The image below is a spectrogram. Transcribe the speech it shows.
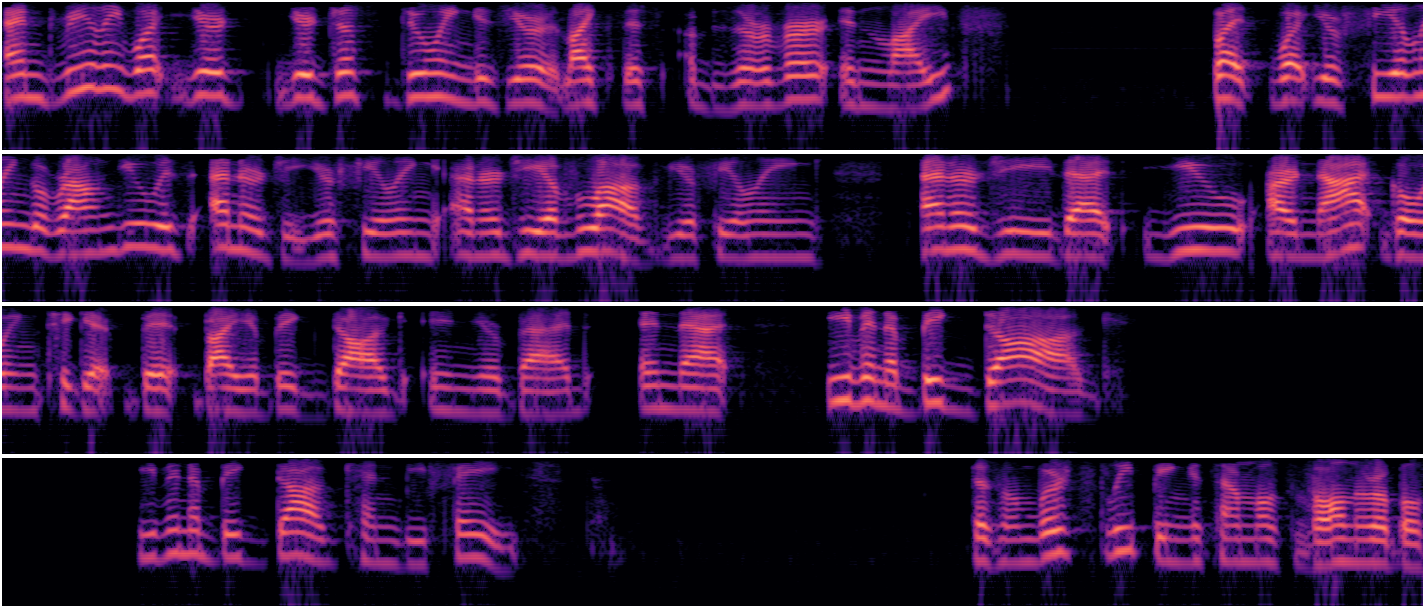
and really what you're you're just doing is you're like this observer in life but what you're feeling around you is energy. You're feeling energy of love. You're feeling energy that you are not going to get bit by a big dog in your bed and that even a big dog even a big dog can be faced because when we're sleeping, it's our most vulnerable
